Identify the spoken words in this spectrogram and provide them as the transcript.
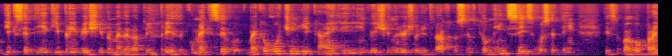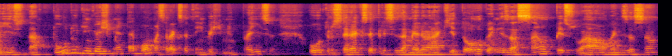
O que, que você tem aqui para investir para melhorar a tua empresa? Como é que você, como é que eu vou te indicar em, investir no gestor de tráfego, sendo que eu nem sei se você tem esse valor para isso? Tá? Tudo de investimento é bom, mas será que você tem investimento para isso? Outro, será que você precisa melhorar aqui tua organização pessoal, organização?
